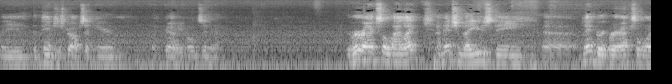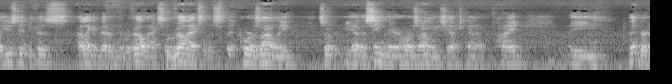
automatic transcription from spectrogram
The, the pin just drops in here and, gravity holds in there. The rear axle, I like, I mentioned I used the uh, Lindberg rear axle. I used it because I like it better than the Revell axle. The Revell axle is split horizontally, so you have a seam there horizontally that you have to kind of hide. The Lindberg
